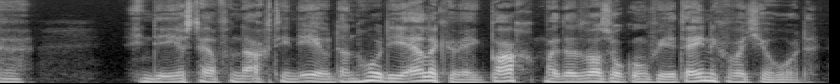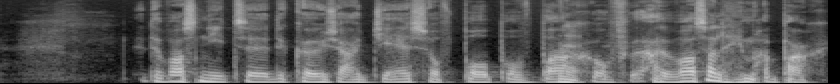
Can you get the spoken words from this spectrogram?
uh, in de eerste helft van de 18e eeuw, dan hoorde je elke week Bach, maar dat was ook ongeveer het enige wat je hoorde. Er was niet uh, de keuze uit jazz of pop of Bach, nee. of, er was alleen maar Bach.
